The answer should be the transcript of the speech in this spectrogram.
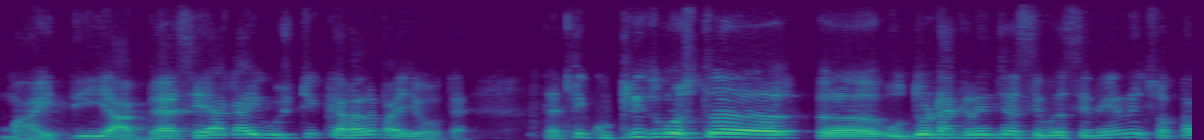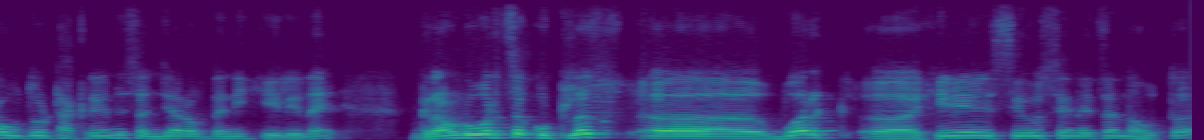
माहिती अभ्यास या काही गोष्टी करायला पाहिजे होत्या. त्यातली कुठलीच गोष्ट उद्धव ठाकरेंच्या शिवसेनेने स्वतः उद्धव ठाकरेंनी संजय राऊतांनी केली नाही. ग्राउंडवरचं कुठलंच वर्क हे शिवसेनेचं नव्हतं.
